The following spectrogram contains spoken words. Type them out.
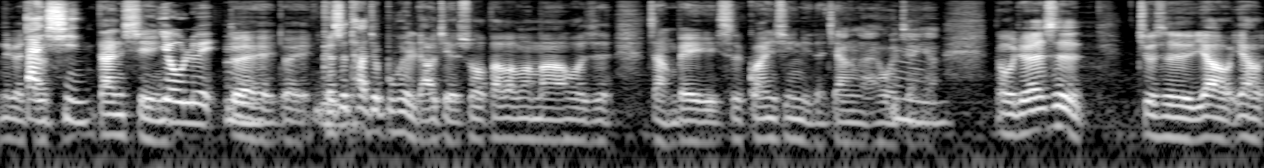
那个担心担心。忧虑嗯。对对，可是他就不会了解说爸爸妈妈或者是长辈是关心你的将来或怎样，嗯。那我觉得是就是要要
